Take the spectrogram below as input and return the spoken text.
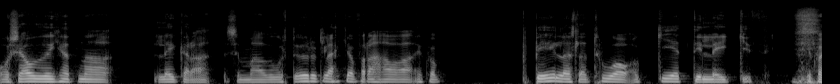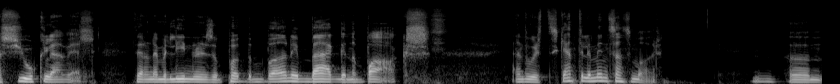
og sjáðu hérna leikara sem að þú ert öruglega ekki að fara að hafa eitthvað bilaðslega trú á að geti leikið eitthvað sjúklega vel þegar hann er með línur eins og put the bunny back in the box. En þú veist, skemmtileg mynd samt sem áður. Um,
